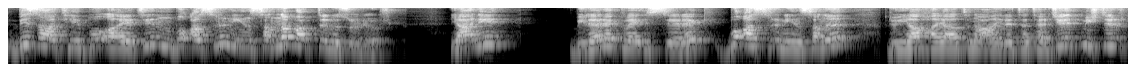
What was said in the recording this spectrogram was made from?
bizatihi bu ayetin bu asrın insanına baktığını söylüyor. Yani bilerek ve isteyerek bu asrın insanı dünya hayatını ahirete tercih etmiştir.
